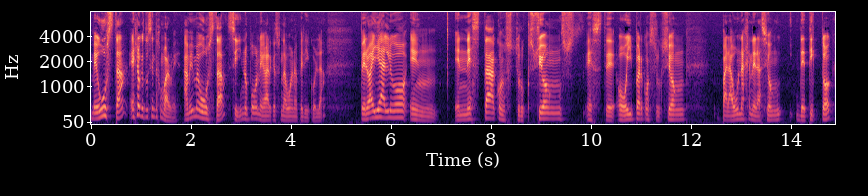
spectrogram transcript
me gusta, es lo que tú sientes con Barbie. A mí me gusta, sí, no puedo negar que es una buena película. pero hay algo en, en esta construcción este, o hiperconstrucción para una generación de TikTok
